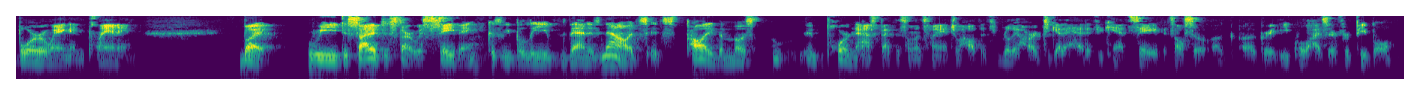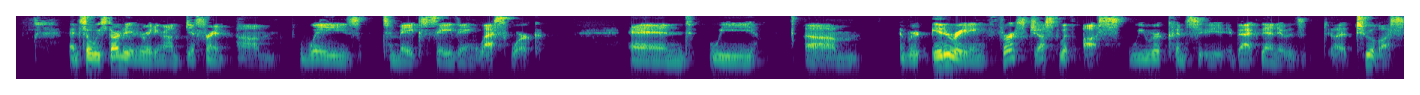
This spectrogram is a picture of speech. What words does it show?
borrowing and planning. But we decided to start with saving because we believe then is now it's it's probably the most important aspect of someone's financial health. It's really hard to get ahead if you can't save. It's also a, a great equalizer for people. And so we started iterating around different um, ways to make saving less work. And we um, were iterating first just with us. We were, cons- back then it was uh, two of us.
